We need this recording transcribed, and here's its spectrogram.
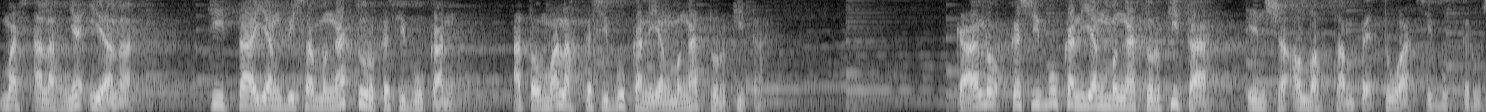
Masalahnya ialah kita yang bisa mengatur kesibukan atau malah kesibukan yang mengatur kita. Kalau kesibukan yang mengatur kita, insya Allah sampai tua sibuk terus.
